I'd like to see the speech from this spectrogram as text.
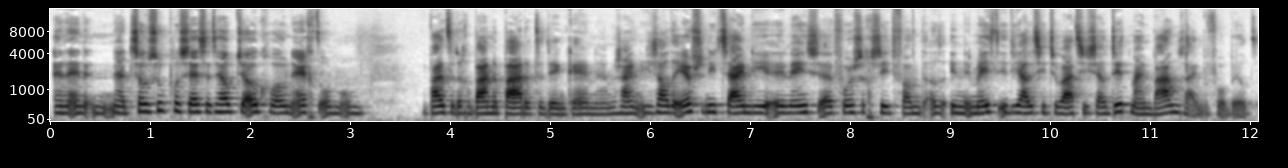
En, en nou, zo'n zoekproces, het helpt je ook gewoon echt om, om buiten de gebaande paden te denken. En uh, zijn, je zal de eerste niet zijn die ineens uh, voor zich ziet van... in de meest ideale situatie zou dit mijn baan zijn bijvoorbeeld.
